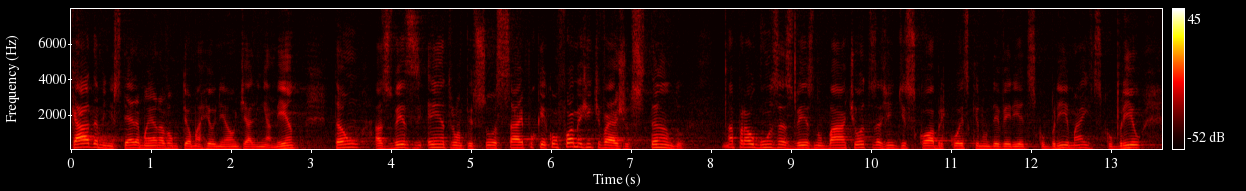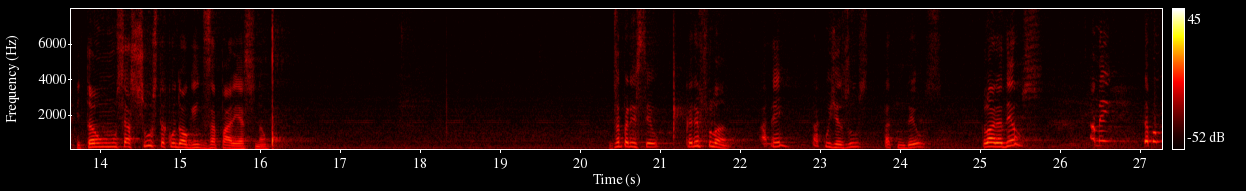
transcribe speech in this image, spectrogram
cada ministério. Amanhã nós vamos ter uma reunião de alinhamento. Então, às vezes entra uma pessoa, sai, porque conforme a gente vai ajustando, para alguns às vezes não bate, outros a gente descobre coisas que não deveria descobrir, mas descobriu. Então, não se assusta quando alguém desaparece, não. Desapareceu. Cadê fulano? Amém. Está com Jesus, está com Deus. Glória a Deus. Amém. Tá bom.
